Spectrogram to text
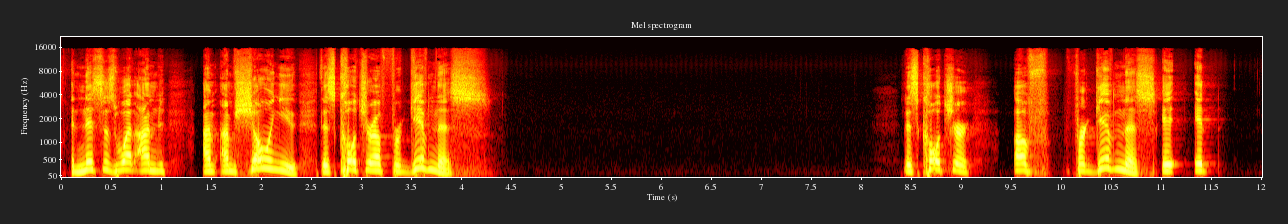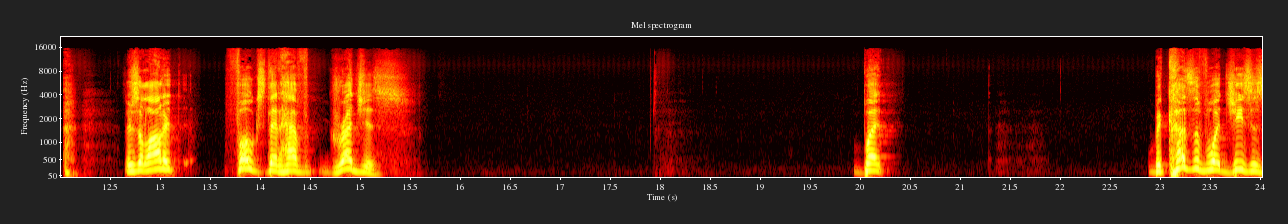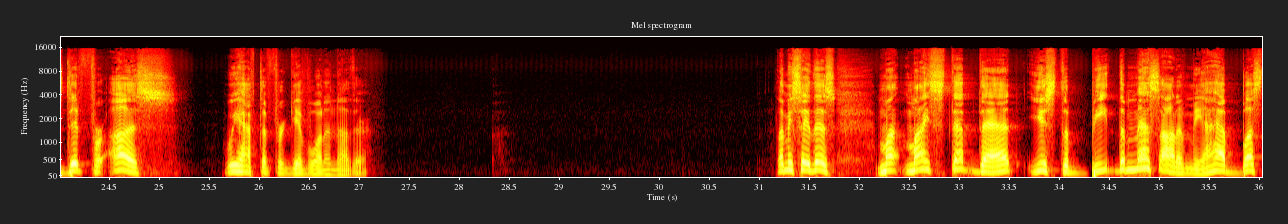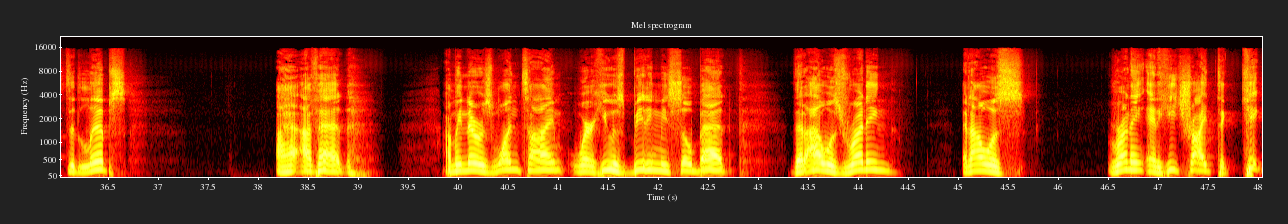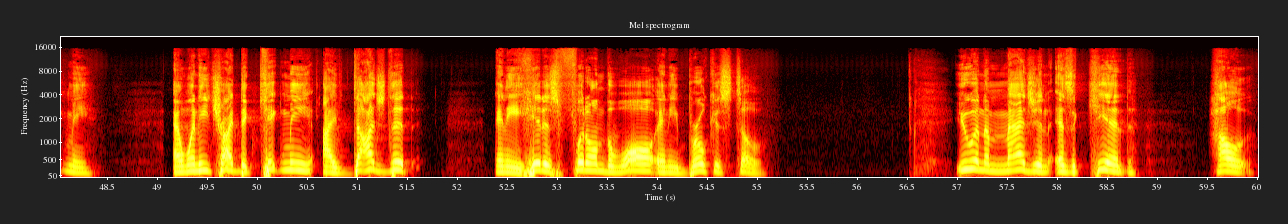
And this is what I'm I'm, I'm showing you this culture of forgiveness. this culture of forgiveness. It it there's a lot of folks that have grudges. But because of what Jesus did for us, we have to forgive one another. Let me say this. My my stepdad used to beat the mess out of me. I had busted lips. I, I've had, I mean, there was one time where he was beating me so bad that I was running and I was running and he tried to kick me. And when he tried to kick me, I dodged it and he hit his foot on the wall and he broke his toe. You can imagine as a kid how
